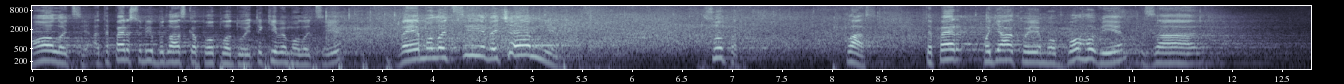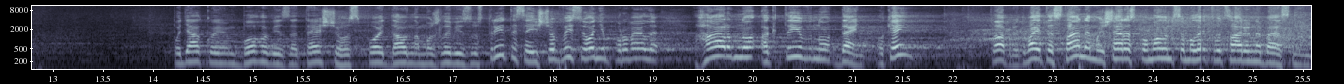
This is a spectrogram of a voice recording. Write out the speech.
Молодці. А тепер собі, будь ласка, поаплодуйте. Які ви молодці. Ви молодці, ви чемні. Супер. Клас. Тепер подякуємо Богові за. Подякуємо Богові за те, що Господь дав нам можливість зустрітися і щоб ви сьогодні провели гарно, активно день. Окей? Добре, давайте станемо і ще раз помолимося молитву Царю Небесному.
